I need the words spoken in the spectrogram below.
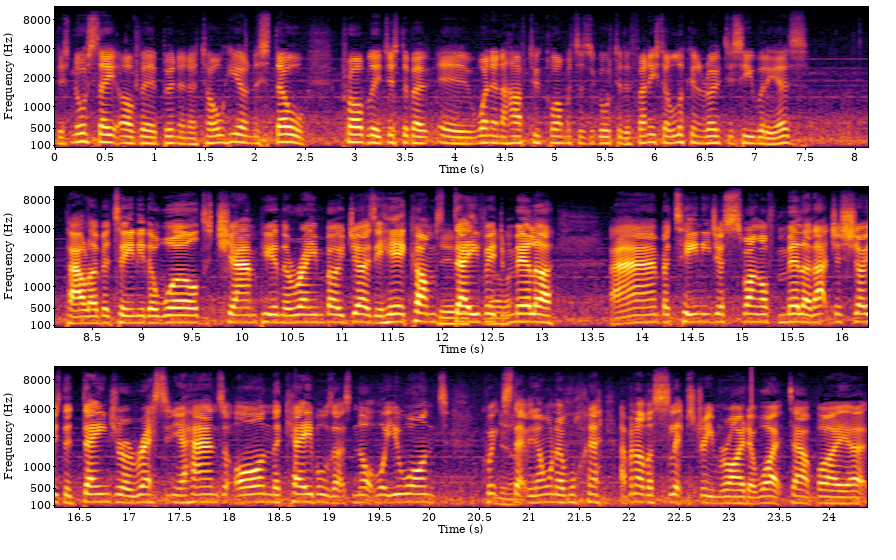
there's no sight of uh, Boonen at all here, and there's still probably just about uh, one and a half, two kilometres to go to the finish. They're looking around to see where he is. Paolo Bettini, the world champion, the rainbow jersey. Here comes David, David Millar. And Bettini just swung off Millar. That just shows the danger of resting your hands on the cables. That's not what you want. Quick no. step. You don't want to have another slipstream rider wiped out by uh,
